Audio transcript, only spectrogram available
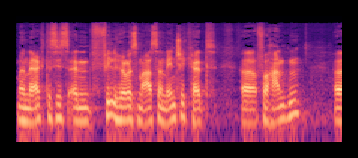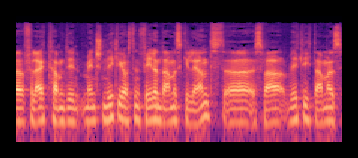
Man merkt, es ist ein viel höheres Maß an Menschlichkeit äh, vorhanden. Äh, vielleicht haben die Menschen wirklich aus den Fehlern damals gelernt. Äh, es war wirklich damals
